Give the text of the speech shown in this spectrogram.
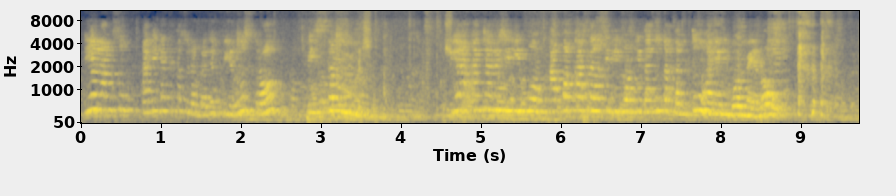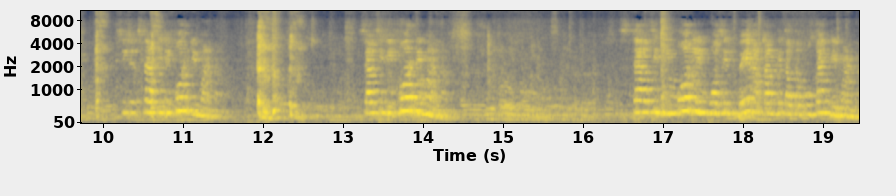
dia langsung tadi kan kita sudah belajar virus tropism dia akan cari CD4 apakah sel CD4 kita itu tertentu hanya di bone marrow sel CD4 di mana sel CD4 di mana? Sel CD4 limfosit B akan kita temukan di mana?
